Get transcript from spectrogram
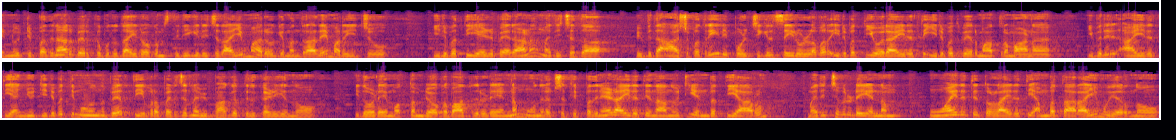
എണ്ണൂറ്റി പതിനാറ് പേർക്ക് പുതുതായി രോഗം സ്ഥിരീകരിച്ചതായും ആരോഗ്യ മന്ത്രാലയം അറിയിച്ചു. ഇരുപത്തിയേഴ് പേരാണ് മരിച്ചത്. വിവിധ ആശുപത്രിയിൽ ഇപ്പോൾ ചികിത്സയിലുള്ളവർ ഇരുപത്തിയോരായിരത്തി ഇരുപത് പേർ മാത്രമാണ്. ഇവരിൽ ആയിരത്തി അഞ്ഞൂറ്റി ഇരുപത്തിമൂന്ന് പേർ തീവ്രപരിചരണ വിഭാഗത്തിൽ കഴിയുന്നു. ഇതോടെ മൊത്തം രോഗബാധിതരുടെ എണ്ണം മൂന്ന് ലക്ഷത്തി പതിനേഴായിരത്തി നാനൂറ്റി എൺപത്തിയാറും മരിച്ചവരുടെ എണ്ണം മൂവായിരത്തി തൊള്ളായിരത്തി അമ്പത്തി ആറായും ഉയർന്നു.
